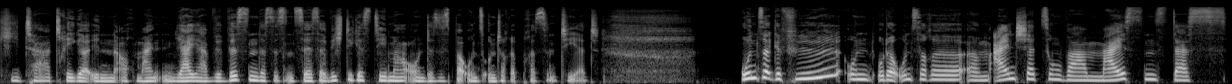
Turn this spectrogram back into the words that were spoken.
Kita-TrägerInnen auch meinten, ja, ja, wir wissen, das ist ein sehr, sehr wichtiges Thema und das ist bei uns unterrepräsentiert. Unser Gefühl und oder unsere ähm, Einschätzung war meistens, dass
